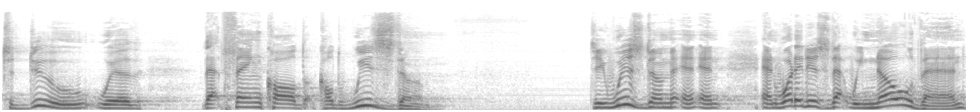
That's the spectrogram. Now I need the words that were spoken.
to do with that thing called, called wisdom. See, wisdom and, and, and what it is that we know then,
